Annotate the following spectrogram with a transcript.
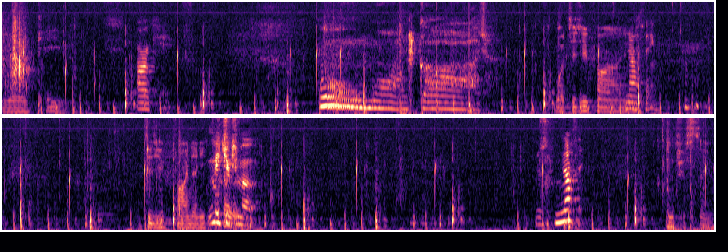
your cave. Our cave. Oh my god. What did you find? Nothing. Did you find any Matrix coal? mode. There's nothing. Interesting.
